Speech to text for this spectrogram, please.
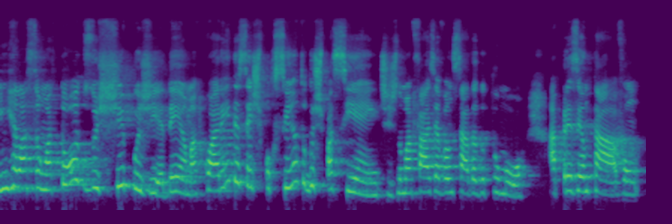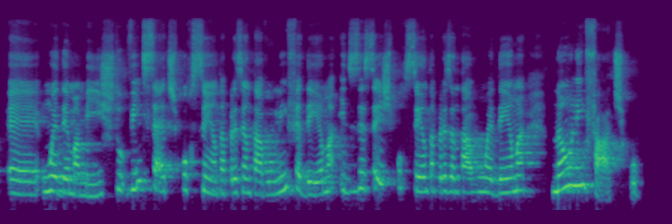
em relação a todos os tipos de edema, 46% dos pacientes numa fase avançada do tumor apresentavam é, um edema misto, 27% apresentavam linfedema e 16% apresentavam um edema não linfático.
